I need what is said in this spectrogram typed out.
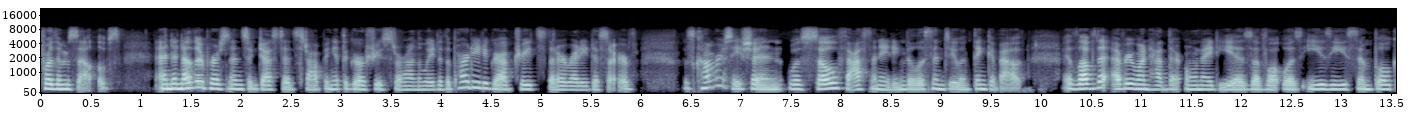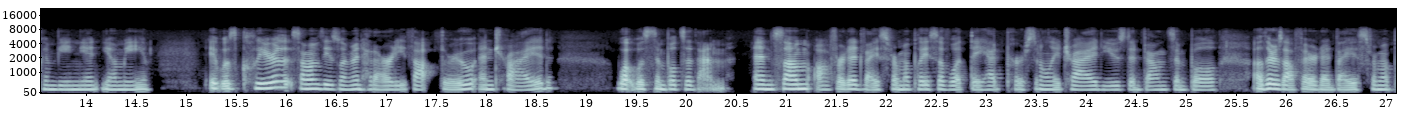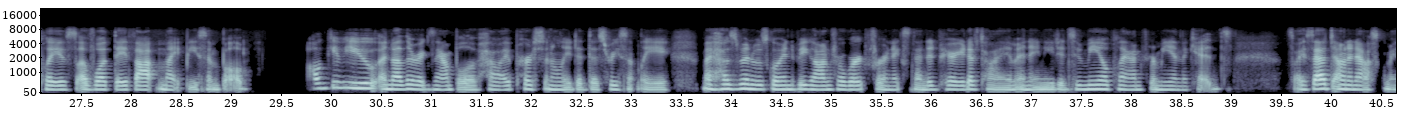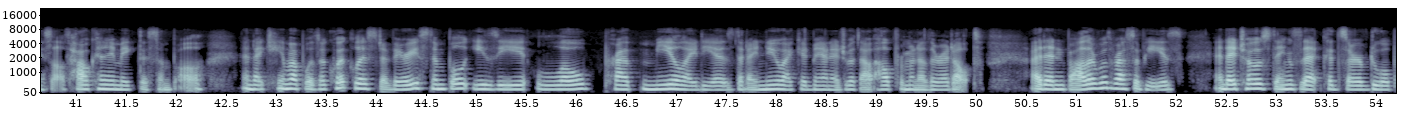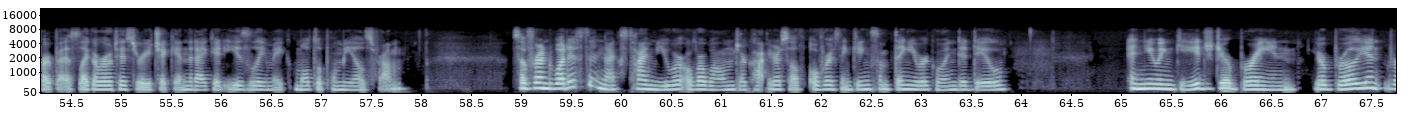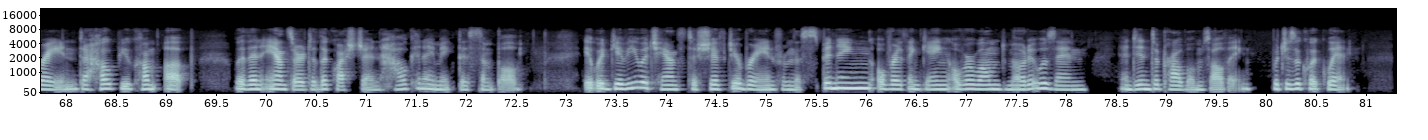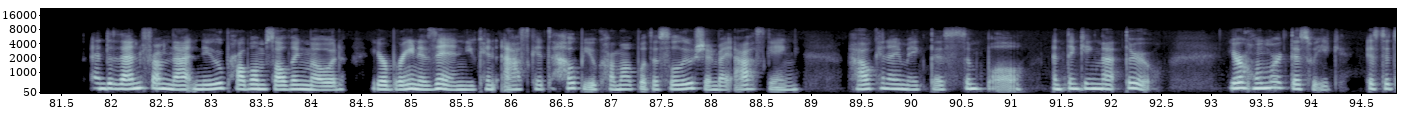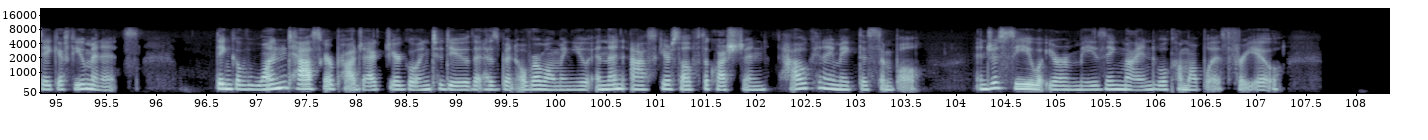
for themselves. And another person suggested stopping at the grocery store on the way to the party to grab treats that are ready to serve. This conversation was so fascinating to listen to and think about. I love that everyone had their own ideas of what was easy, simple, convenient, yummy. It was clear that some of these women had already thought through and tried what was simple to them. And some offered advice from a place of what they had personally tried, used, and found simple. Others offered advice from a place of what they thought might be simple. I'll give you another example of how I personally did this recently. My husband was going to be gone for work for an extended period of time, and I needed to meal plan for me and the kids. So I sat down and asked myself, how can I make this simple? And I came up with a quick list of very simple, easy, low prep meal ideas that I knew I could manage without help from another adult. I didn't bother with recipes, and I chose things that could serve dual purpose, like a rotisserie chicken that I could easily make multiple meals from. So, friend, what if the next time you were overwhelmed or caught yourself overthinking something you were going to do, and you engaged your brain, your brilliant brain, to help you come up with an answer to the question, How can I make this simple? It would give you a chance to shift your brain from the spinning, overthinking, overwhelmed mode it was in and into problem solving, which is a quick win. And then from that new problem solving mode your brain is in, you can ask it to help you come up with a solution by asking, How can I make this simple? and thinking that through. Your homework this week is to take a few minutes Think of one task or project you're going to do that has been overwhelming you, and then ask yourself the question How can I make this simple? And just see what your amazing mind will come up with for you.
